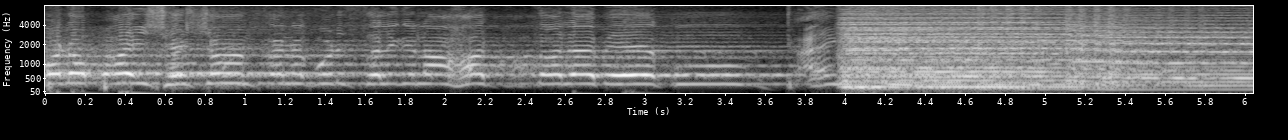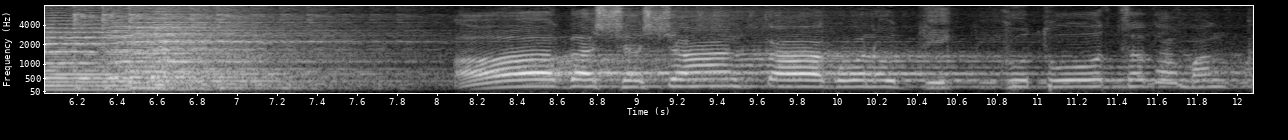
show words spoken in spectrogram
ಬಡಪಾಯಿ ಶಶಾಂಕನ ಗುಡಿಸಲಿಗೆ ನಾ ಹತ್ತಲೇಬೇಕು ಆಗ ಶಶಾಂಕ ಆಗುವನು ದಿಕ್ಕು ತೋಚದ ಮಂಕ.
